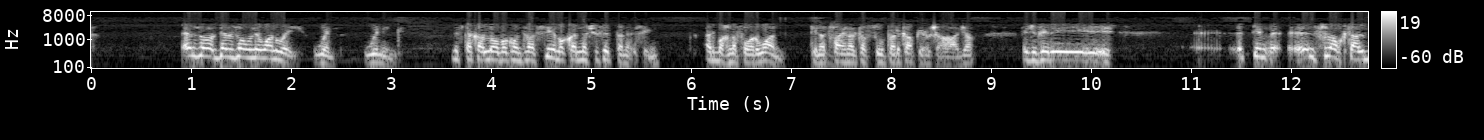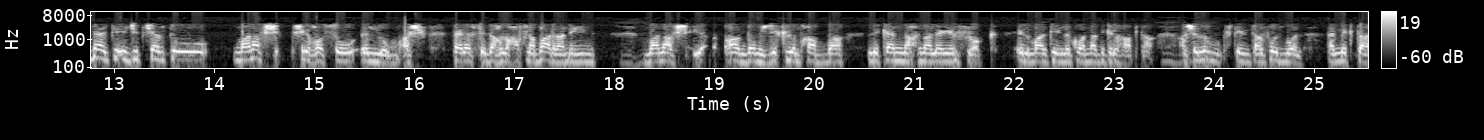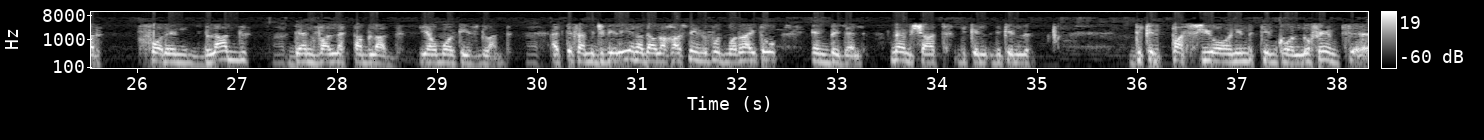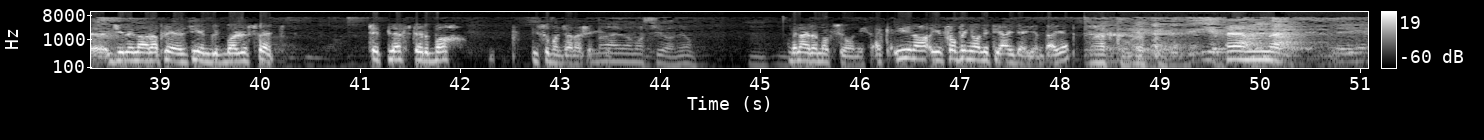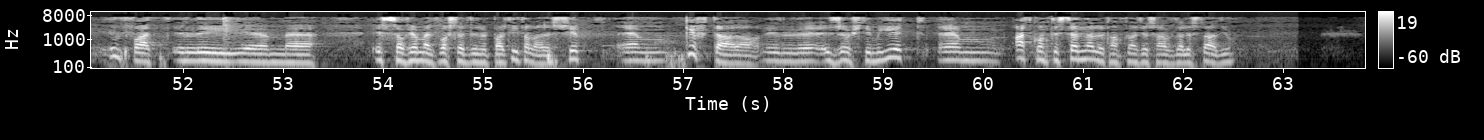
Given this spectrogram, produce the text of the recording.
There's only one way, win, winning. Niftakar loba kontra s-sima konna xi sitta neqsin. Erbaħna 4-1, kienet final ta' Super Cup jew xi ħaġa. Eh, Ġifieri il-flok tal-belt iġib ċertu ma nafx xieħossu jħossu llum, għax peress li daħlu ħafna barra nin, ma nafx għandhom dik l-mħabba li kellna aħna lej il-flok, il-Maltin li konna dik il-ħabta. Għax illum f'tim tal-futbol hemm iktar foreign blood den valletta blood, jew Maltese blood. Qed tifhem ġviri jiena dawn l snin il-futbol rajtu inbidel. Memxat dik il- dik il-passjoni mit-tim kollu, fimt, ġili nara plejers jien bl-ikbar rispett titlef terbaħ jisu maġġara xejn. Minajr emozjoni. Minajr emozjoni. Jina, fl-opinjoni ti għajdejjem, tajjeb? Ekku, ekku. Li issa ovvjament waslet din il-partita l xib kif tara il-żewġ timijiet għad kont tistenna li kampjonat jisħaf dal-istadju?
